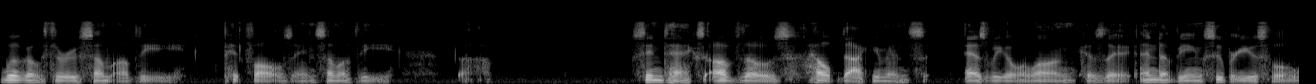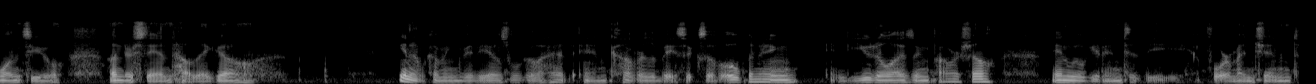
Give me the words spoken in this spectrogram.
We'll go through some of the pitfalls and some of the uh, syntax of those help documents as we go along because they end up being super useful once you understand how they go. In upcoming videos, we'll go ahead and cover the basics of opening and utilizing PowerShell and we'll get into the aforementioned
